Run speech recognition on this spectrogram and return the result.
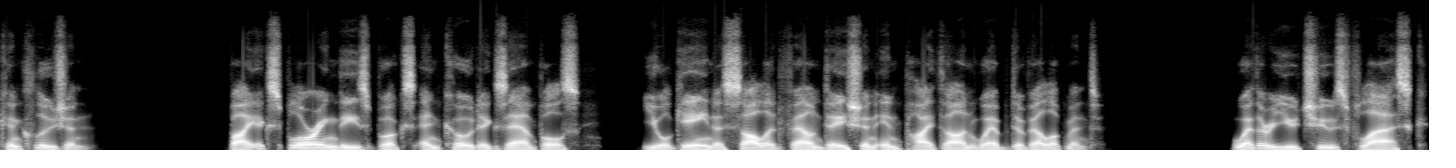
Conclusion by exploring these books and code examples, you'll gain a solid foundation in Python web development. Whether you choose Flask,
